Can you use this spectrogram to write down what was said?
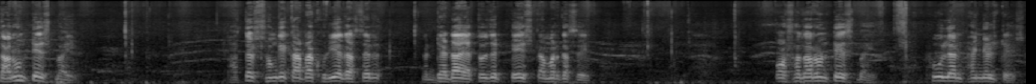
দারুণ টেস্ট ভাই। ভাতের সঙ্গে কাটা খুরিয়া গাছের ডেডা, এত যে টেস্ট আমার কাছে। অসাধারণ টেস্ট ভাই। ফুল অ্যান্ড ফাইনাল টেস্ট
